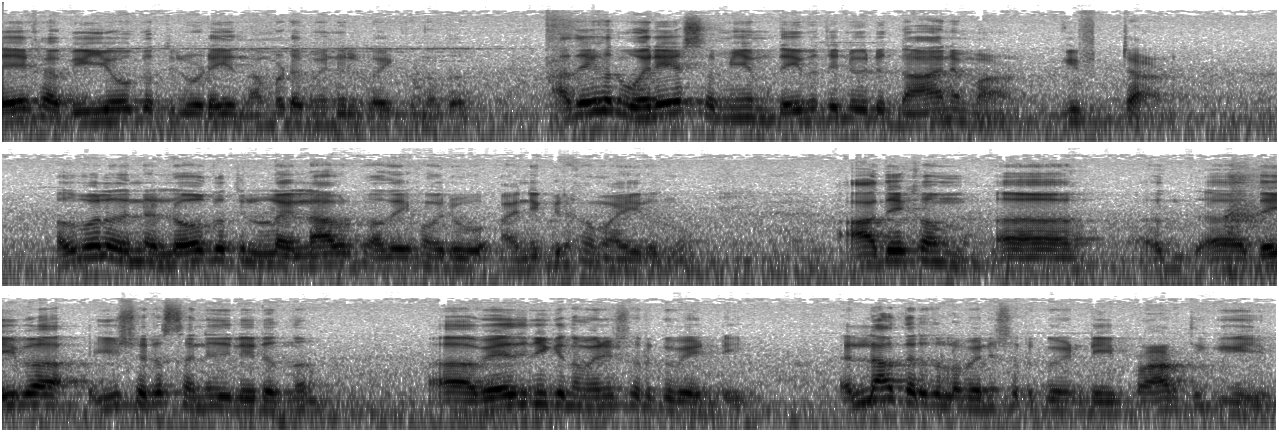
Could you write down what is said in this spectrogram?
ദേഹവിയോഗത്തിലൂടെയും നമ്മുടെ മുന്നിൽ വയ്ക്കുന്നത്. അദ്ദേഹം ഒരേ സമയം ദൈവത്തിന്റെ ഒരു ദാനമാണ് ഗിഫ്റ്റാണ്. അതുപോലെ തന്നെ ലോകത്തിലുള്ള എല്ലാവർക്കും അദ്ദേഹം ഒരു അനുഗ്രഹമായിരുന്നു. അദ്ദേഹം ദൈവ ഈശ്വര സന്നിധിയിലിരുന്ന് വേദനിക്കുന്ന മനുഷ്യർക്ക് വേണ്ടി എല്ലാ തരത്തിലുള്ള മനുഷ്യർക്ക് വേണ്ടി പ്രാർത്ഥിക്കുകയും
